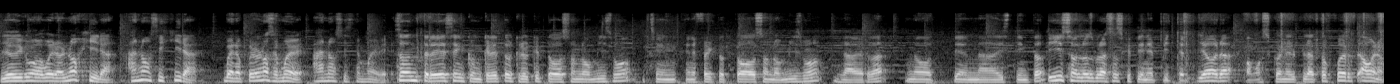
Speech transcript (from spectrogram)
Yo digo, bueno, no gira. Ah, no, sí gira. Bueno, pero no se mueve. Ah, no, sí se mueve. Son tres en concreto, creo que todos son lo mismo. en efecto, todos son lo mismo, la verdad. No tienen nada distinto. Y son los brazos que tiene Peter. Y ahora vamos con el plato fuerte. Ah, bueno,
